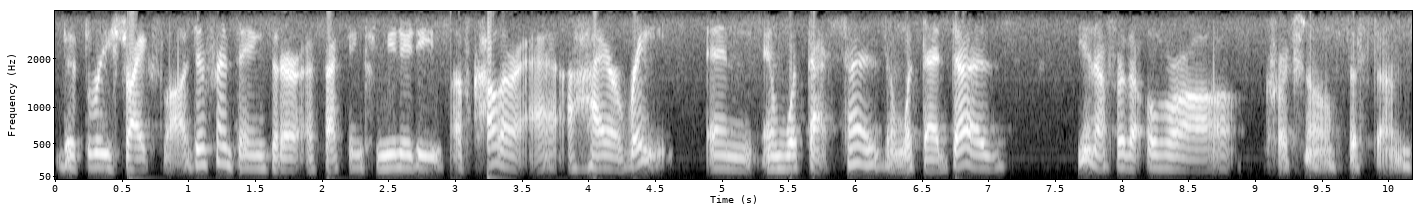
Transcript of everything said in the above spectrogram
the three strikes law, different things that are affecting communities of color at a higher rate, and and what that says and what that does, you know, for the overall correctional system.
